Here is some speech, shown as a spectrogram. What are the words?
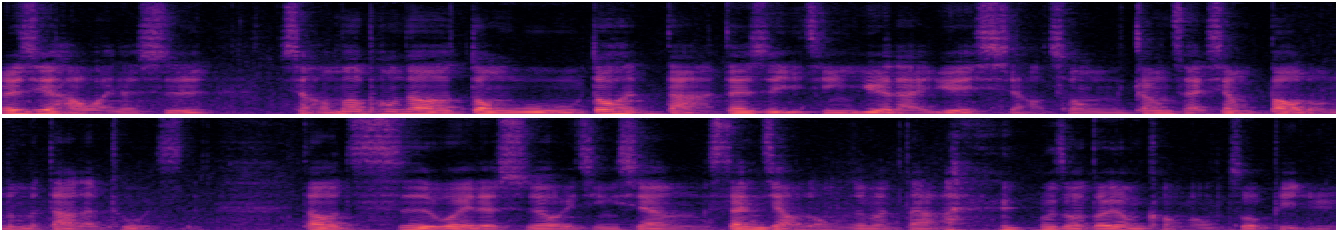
而且好玩的是，小红帽碰到的动物都很大，但是已经越来越小。从刚才像暴龙那么大的兔子，到刺猬的时候已经像三角龙这么大。我怎么都用恐龙做比喻？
